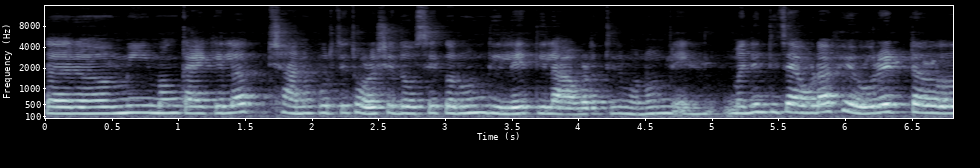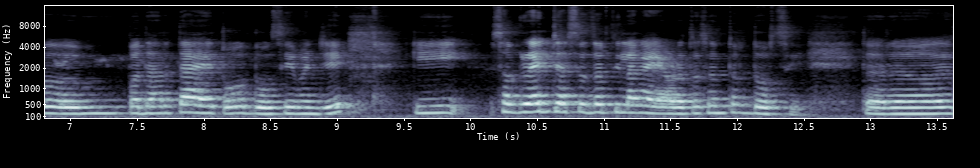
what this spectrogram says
तर मी मग काय केलं शानूपुरती थोडेसे डोसे करून दिले तिला आवडतील म्हणून. एक म्हणजे तिचा एवढा फेवरेट पदार्थ आहे तो डोसे म्हणजे की सगळ्यात जास्त जर तिला काय आवडत असेल तर डोसे. तर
